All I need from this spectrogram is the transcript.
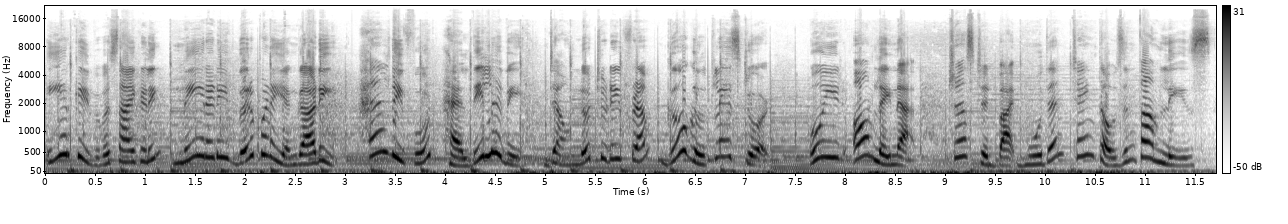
இயற்கை விவசாயிகளின் நேரடி விற்பனை அங்காடி. Healthy food healthy living download today from Google Play Store oil online app trusted by more then ten thousand families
